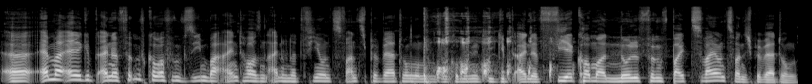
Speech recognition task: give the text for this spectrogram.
Äh, MRL gibt eine 5,57 bei 1124 Bewertungen und unsere Community gibt eine 4,05 bei 22 Bewertungen.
